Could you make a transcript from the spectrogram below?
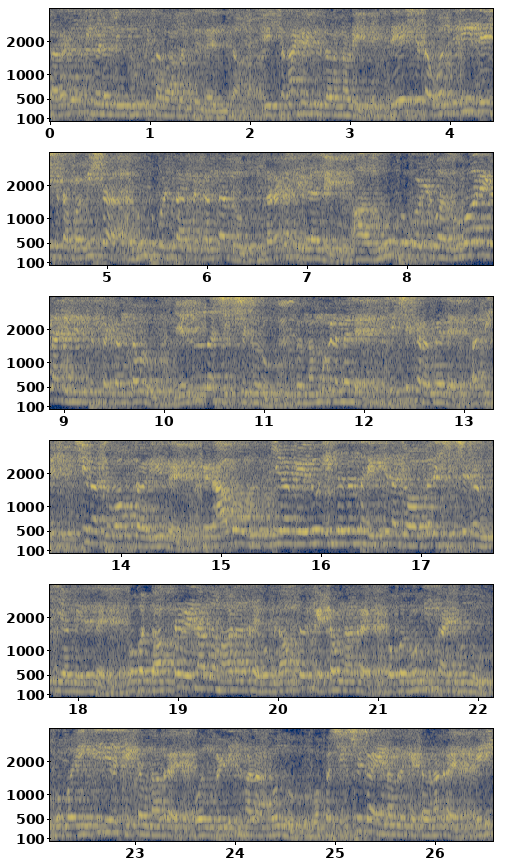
ತರಗತಿಗಳಲ್ಲಿ ರೂಪಿತವಾಗುತ್ತಿದೆ ಅಂತ. ಎಷ್ಟು ಚೆನ್ನಾಗಿ ಹೇಳ್ತಿದ್ದಾರೆ ನೋಡಿ, ದೇಶದ ಒಂದಿಡೀ ದೇಶದ ಭವಿಷ್ಯ ರೂಪುಗೊಳ್ತಾ ಇರ್ತಕ್ಕಂಥದ್ದು ತರಗತಿಗಳಲ್ಲಿ. ಆ ರೂಪುಗೊಳ್ಳುವ ರೂವಾರಿಗಳಾಗಿ ನಿಂತಿರ್ತಕ್ಕಂಥವರು ಎಲ್ಲ ಶಿಕ್ಷಕರು. ಸೊ ನಮ್ಮಗಳ ಮೇಲೆ, ಶಿಕ್ಷಕರ ಮೇಲೆ ಅತಿ ಹೆಚ್ಚಿನ ಜವಾಬ್ದಾರಿ ಇದೆ. ಯಾವ ವೃತ್ತಿಯ ಮೇಲೂ ಇಲ್ಲದಂತ ಹೆಚ್ಚಿನ ಜವಾಬ್ದಾರಿ ಶಿಕ್ಷಕ ವೃತ್ತಿಯ ಮೇಲಿದೆ. ಒಬ್ಬ ಡಾಕ್ಟರ್ ಏನಾದರೂ ಹಾಳಾದ್ರೆ, ಒಬ್ಬ ಡಾಕ್ಟರ್ ಕೆಟ್ಟವನಾದ್ರೆ, ಒಬ್ಬ ರೋಗಿ ಸಾಯ್ಬೋದು, ಒಬ್ಬ ಇಂಜಿನಿಯರ್ ಕೆಟ್ಟವನಾದ್ರೆ, ಒಂದು ಬಿಲ್ಡಿಂಗ್ ಹಾಳಾಗ್ಬೋದು, ಒಬ್ಬ ಶಿಕ್ಷಕ ಏನಾದರೂ ಕೆಟ್ಟವನಾದ್ರೆ, ಇಡೀ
